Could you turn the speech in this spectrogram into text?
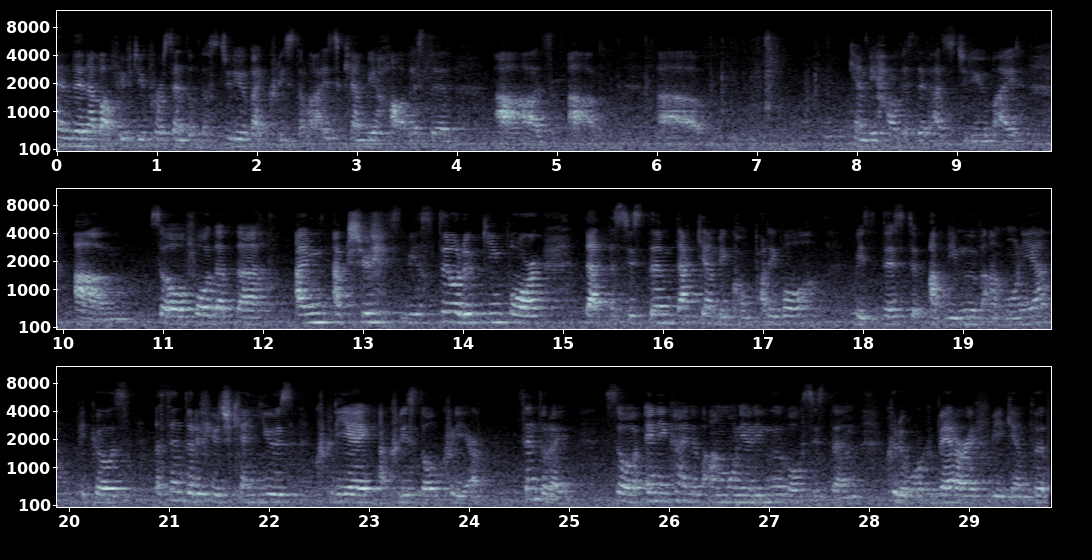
and then about 50% of the struvite crystallized can be harvested as uh, uh, can be harvested as struvite. Um, so for that, I'm actually we are still looking for that the system that can be compatible with this to remove ammonia because the centrifuge can use create a crystal clear centrate. So any kind of ammonia removal system could work better if we can put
